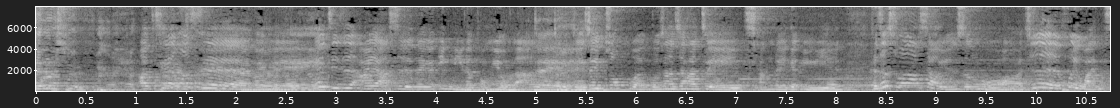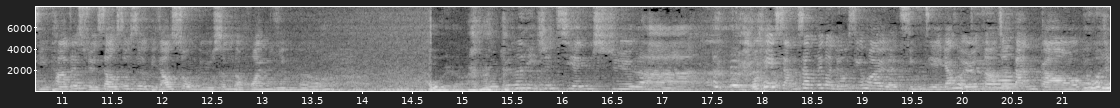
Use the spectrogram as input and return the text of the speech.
Taylor Swift，哦，这个是 OK，因为其实阿雅是那个印尼的朋友啦，对对，所以中文不算是他最强的一个语言。可是说到校园生活啊，就是会玩吉他，在学校是不是比较受女生的欢迎呢？不会啊，我觉得你是谦虚啦，我可以想象那个《流星花园》的情节，应该会有人拿着蛋糕，我的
